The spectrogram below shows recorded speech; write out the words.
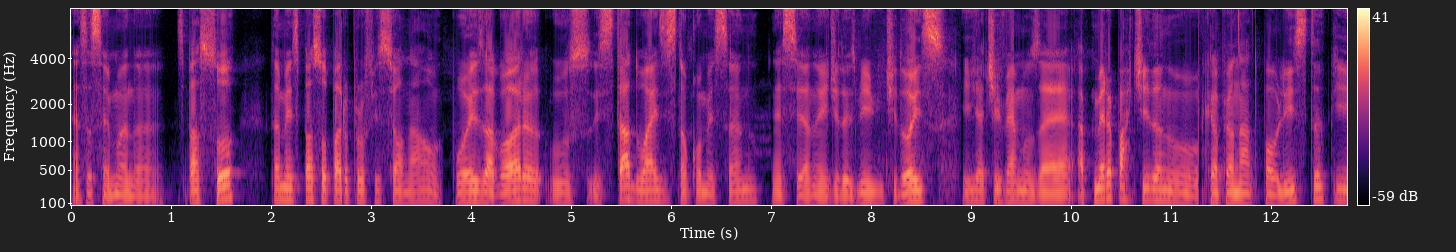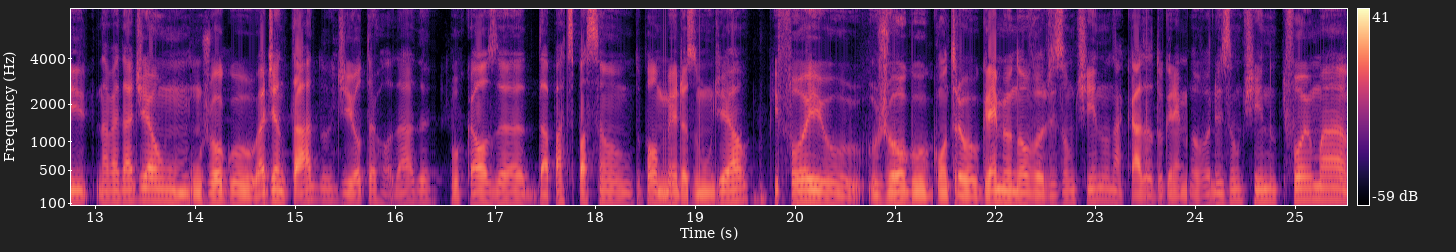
essa semana se passou, também se passou para o profissional, pois agora os estaduais estão começando nesse ano aí de 2022 e já tivemos é, a primeira partida no Campeonato Paulista, que na verdade é um, um jogo adiantado de outra rodada por causa da participação do Palmeiras no Mundial, que foi o, o jogo contra o Grêmio Novo Horizontino, na casa do Grêmio Novo Horizontino, que foi uma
